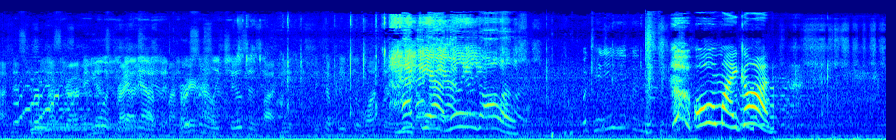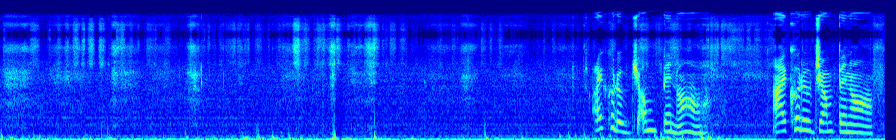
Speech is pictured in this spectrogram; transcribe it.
I'm Mr. Beast driving us right now to my personally chosen by me to compete for one million. Heck yeah, million dollars. But can you get the Mr. Oh my god. I could have jumped in off. I could have jumped in off.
